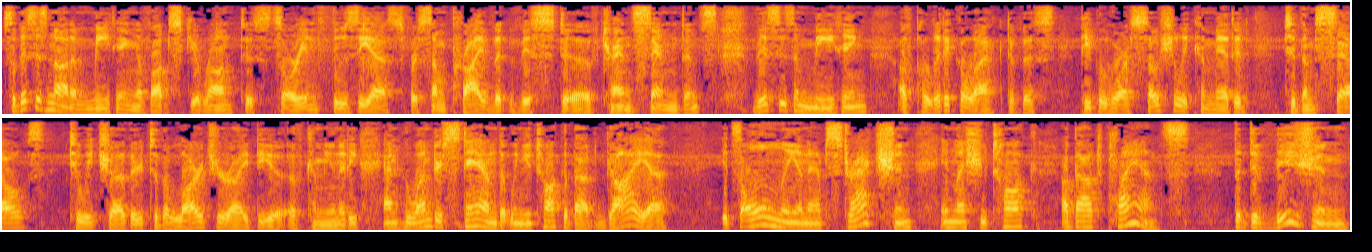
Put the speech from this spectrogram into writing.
So this is not a meeting of obscurantists or enthusiasts for some private vista of transcendence. This is a meeting of political activists, people who are socially committed to themselves, to each other, to the larger idea of community, and who understand that when you talk about Gaia, it's only an abstraction unless you talk about plants. The division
